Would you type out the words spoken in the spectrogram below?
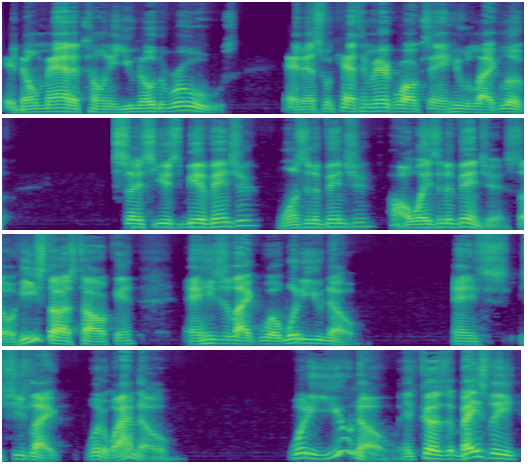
it don't matter, Tony. You know the rules. And that's when Captain America walks in. He was like, Look, Sersi used to be Avenger, once an Avenger, always an Avenger. So he starts talking, and he's just like, Well, what do you know? And she's like, What do I know? What do you know? Because basically,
